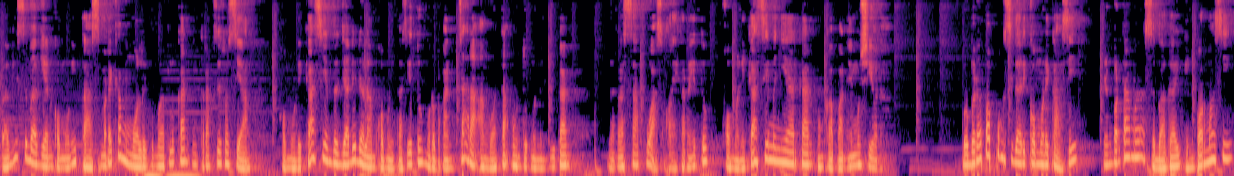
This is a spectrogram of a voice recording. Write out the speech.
bagi sebagian komunitas mereka memerlukan interaksi sosial. Komunikasi yang terjadi dalam komunitas itu merupakan cara anggota untuk menunjukkan rasa puas. Oleh karena itu, komunikasi menyiarkan ungkapan emosional beberapa fungsi dari komunikasi. Yang pertama sebagai informasi,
